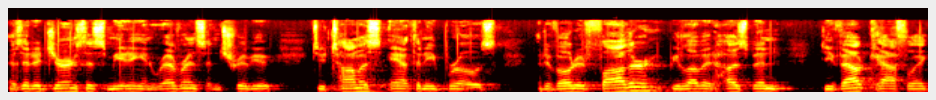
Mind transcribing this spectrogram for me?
as it adjourns this meeting in reverence and tribute to Thomas Anthony Bros, a devoted father, beloved husband, devout Catholic,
